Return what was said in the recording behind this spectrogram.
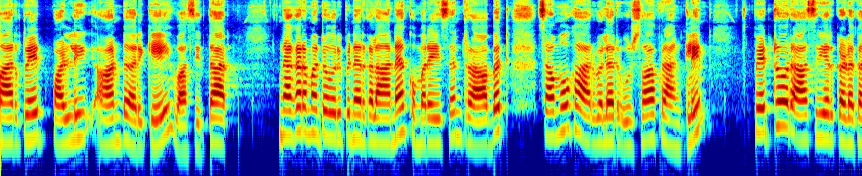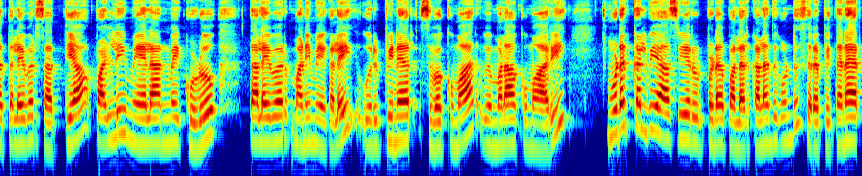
மார்க்ரேட் பள்ளி ஆண்டு அறிக்கையை வாசித்தார். நகரமன்ற உறுப்பினர்களான குமரேசன் ராபர்ட் சமூக ஆர்வலர் உஷா பிராங்க்லின் பெற்றோர் ஆசிரியர் கழக தலைவர் சத்யா பள்ளி மேலாண்மை குழு தலைவர் மணிமேகலை உறுப்பினர் சிவகுமார் விமலா குமாரி உடற்கல்வி ஆசிரியர் உட்பட பலர் கலந்து கொண்டு சிறப்பித்தனர்.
